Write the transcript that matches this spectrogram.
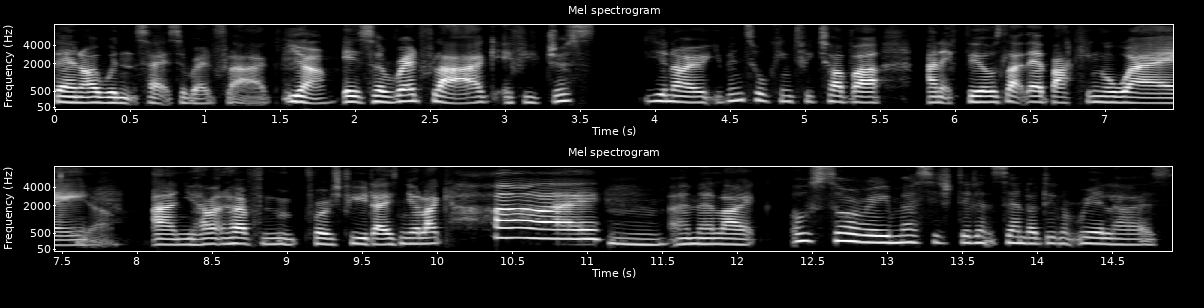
Then I wouldn't say it's a red flag. Yeah. It's a red flag if you just, you know, you've been talking to each other and it feels like they're backing away Yeah. And you haven't heard from them for a few days and you're like, hi. Mm. And they're like, oh, sorry, message didn't send. I didn't realize.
